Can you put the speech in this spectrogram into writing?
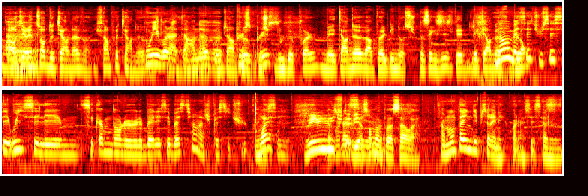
Ouais, on dirait une sorte de Terre-Neuve. Il fait un peu Terre-Neuve. Oui, voilà. Terre-Neuve, Un un plus, peu plus. boule de poil, mais Terre-Neuve un peu albinos. Je sais pas si ça existe, les, les Terre-Neuves non, mais tu sais, c'est oui, c'est les, c'est comme dans le, le Belle et Sébastien là. Je sais pas si tu connais. Ouais. Oui, oui, oui, voilà, il ressemble un peu à ça, ouais. C'est un montagne des Pyrénées. Voilà, c'est ça le,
